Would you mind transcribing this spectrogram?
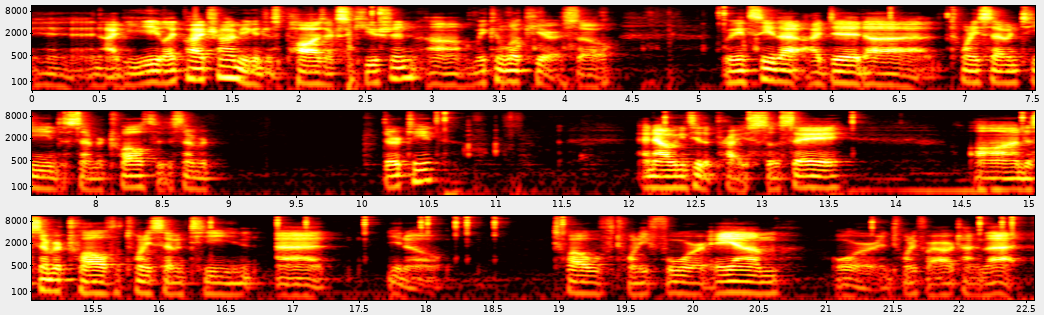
an IDE like PyCharm. You can just pause execution. Um, we can look here. So we can see that I did uh, 2017 December 12th to December 13th and now we can see the price. So say on December 12th of 2017 at, you know, 12.24 a.m. or in 24 hour time that,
